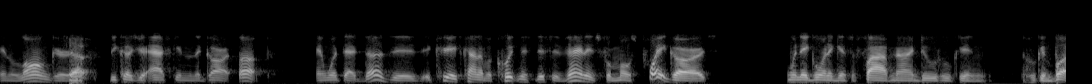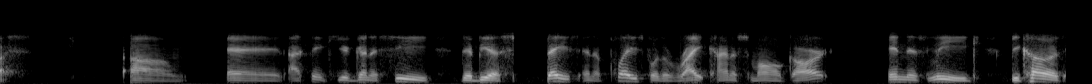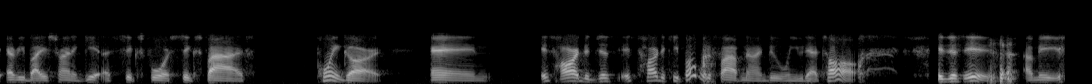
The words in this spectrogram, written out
and longer Yep. because you're asking them to guard up. And what that does is it creates kind of a quickness disadvantage for most point guards when they're going against a five nine dude who can who can bust. Um, and I think you're gonna see there be a space and a place for the right kind of small guard in this league because everybody's trying to get a six four, six five point guard. And it's hard to just it's hard to keep up with a five nine dude when you're that tall. it just is. I mean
